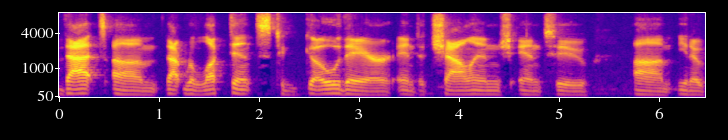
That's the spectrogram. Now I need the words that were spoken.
that um, that reluctance to go there and to challenge and to um, you know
